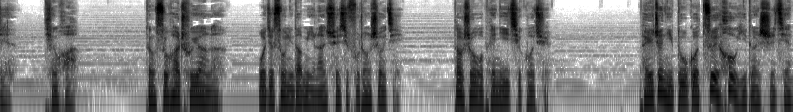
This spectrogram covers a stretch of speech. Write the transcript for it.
阿锦，听话，等苏画出院了，我就送你到米兰学习服装设计，到时候我陪你一起过去，陪着你度过最后一段时间。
